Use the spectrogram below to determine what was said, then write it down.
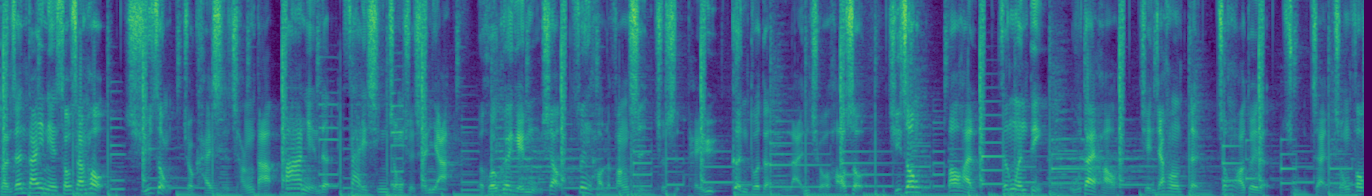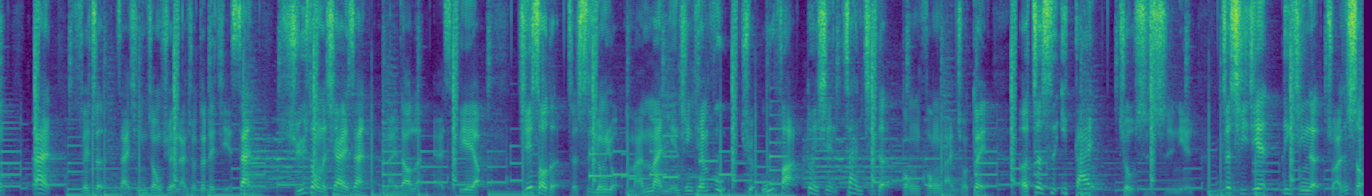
短暂待一年受伤后，徐总就开始长达八年的在新中学生涯。而回馈给母校最好的方式，就是培育更多的篮球好手，其中包含曾文鼎、吴代豪、简家宏等中华队的主战中锋。但随着在新中学篮球队的解散，徐总的下一站来到了 SBL，接手的则是拥有满满年轻天赋却无法兑现战绩的东风篮球队。而这次一待就是十年，这期间历经了转手，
